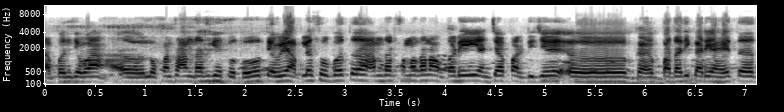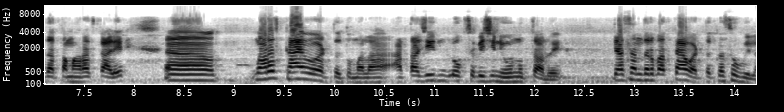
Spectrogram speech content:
आपण जेव्हा लोकांचा अंदाज घेत होतो त्यावेळी आपल्यासोबत आमदार समाधान आवताडे यांच्या पार्टीचे पदाधिकारी आहेत दत्ता महाराज काळे. महाराज काय वाटतं तुम्हाला? आता जी लोकसभेची निवडणूक चालू आहे त्या संदर्भात काय वाटतं? कसं होईल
